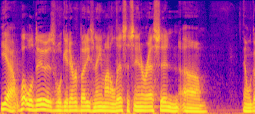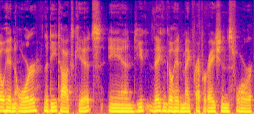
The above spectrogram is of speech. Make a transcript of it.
yeah, what we'll do is we'll get everybody's name on a list that's interested, and um, then we'll go ahead and order the detox kits, and you they can go ahead and make preparations for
